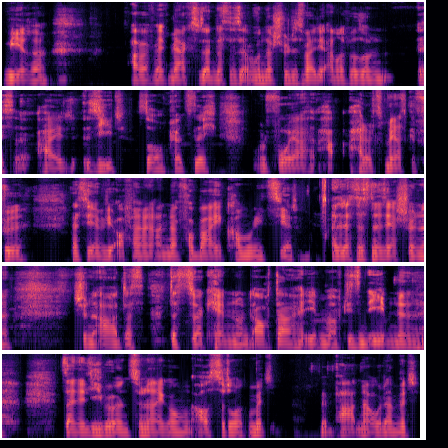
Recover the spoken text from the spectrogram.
wäre. Aber vielleicht merkst du dann, dass es ja wunderschön ist, weil die andere Person es halt sieht, so plötzlich. Und vorher hattest du mehr das Gefühl, dass sie irgendwie oft aneinander vorbei kommuniziert. Also das ist eine sehr schöne, schöne Art, das, das zu erkennen und auch da eben auf diesen Ebenen seine Liebe und Zuneigung auszudrücken. Mit, mit Partner oder mit,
